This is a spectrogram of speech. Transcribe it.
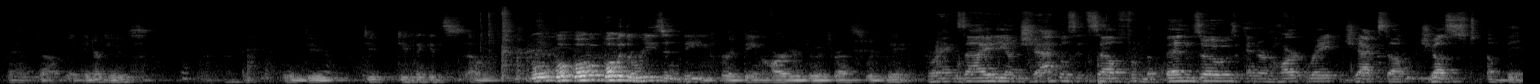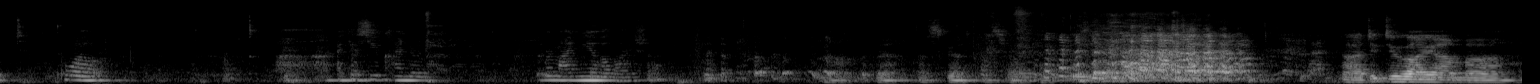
and um, in interviews. I mean, do, do, do you think it's um, what, what, what, what would the reason be for it being harder to address with me? Her anxiety unshackles itself from the benzos, and her heart rate jacks up just a bit. Well, I guess you kind of remind me of Elisha. Oh, yeah, that's good. That's right. uh, do, do I um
